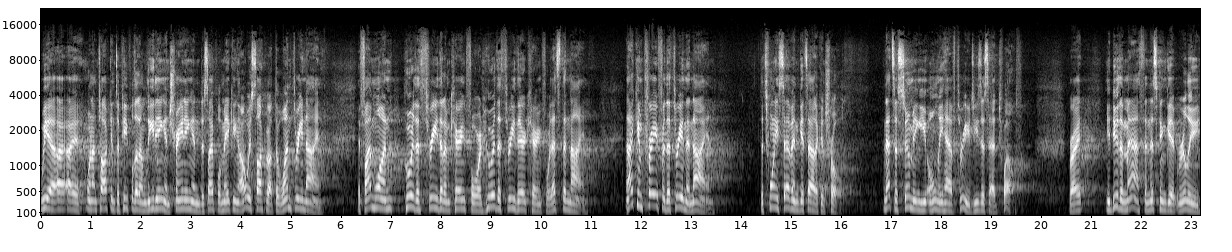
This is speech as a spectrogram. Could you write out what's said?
We, uh, I, I, when I'm talking to people that I'm leading and training and disciple making, I always talk about the one, three, nine. If I'm one, who are the three that I'm caring for, and who are the three they're caring for? That's the nine. And I can pray for the three and the nine. The 27 gets out of control. And that's assuming you only have three. Jesus had 12, right? You do the math, and this can get really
